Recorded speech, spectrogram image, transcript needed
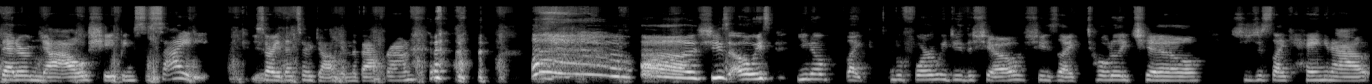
that are now shaping society. Yeah. Sorry, that's our dog in the background. oh, she's always, you know, like before we do the show, she's like totally chill. She's just like hanging out.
